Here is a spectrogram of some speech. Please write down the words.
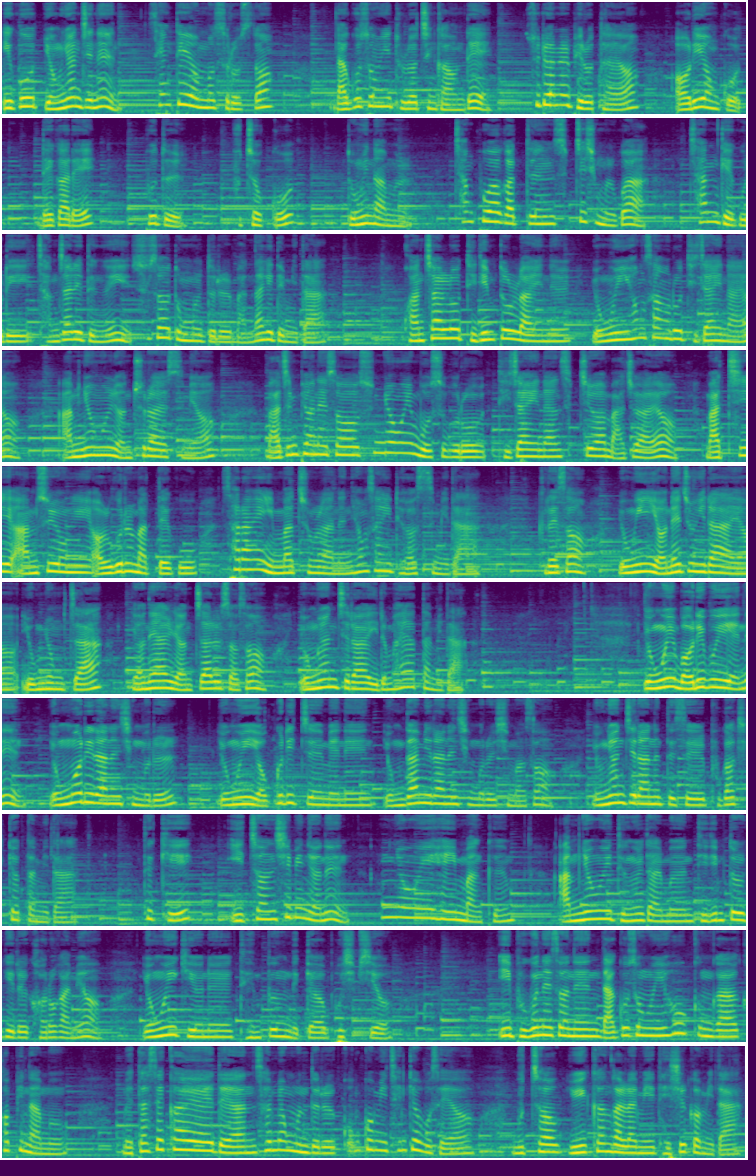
이곳 용련지는 생태 연못으로서 나구송이 둘러친 가운데 수련을 비롯하여 어리연꽃, 내가래, 부들, 부처꽃, 동이나물, 창포와 같은 습지식물과 참개구리, 잠자리 등의 수서 동물들을 만나게 됩니다. 관찰로 디딤돌 라인을 용의 형상으로 디자인하여 암용을 연출하였으며 맞은편에서 순용의 모습으로 디자인한 습지와 마주하여 마치 암수용이 얼굴을 맞대고 사랑의 입맞춤을 하는 형상이 되었습니다. 그래서 용이 연애 중이라 하여 용용자, 연애할 연자를 써서 용연지라 이름하였답니다. 용의 머리 부위에는 용머리라는 식물을, 용의 옆구리쯤에는 용담이라는 식물을 심어서 용연지라는 뜻을 부각시켰답니다. 특히 2012년은 흑룡의 해인 만큼 암용의 등을 닮은 디딤돌 길을 걸어가며 용의 기운을 듬뿍 느껴 보십시오. 이 부근에서는 나구송의 호흡근과 커피나무, 메타세카이어에 대한 설명문들을 꼼꼼히 챙겨보세요. 무척 유익한 관람이 되실 겁니다.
